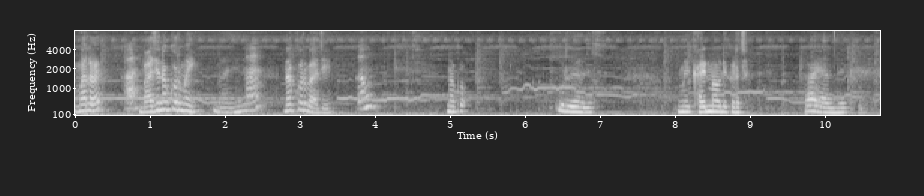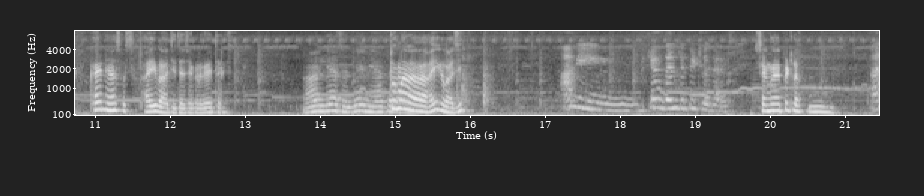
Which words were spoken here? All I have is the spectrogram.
मला होय? हा? भाजी नको करू माई भाजी नाही. हा? नको करू भाजी? नको कुठं झाली? मी खाईन माऊलीकडंच काय आणते काही नाही असंच आई भाजी त्याच्याकडे काहीतरी आणली ते नाही आता तुम्हाला आहे का भाजी आम्ही शेंगदाण्याचं पिठलं करायचं शेंगदाणा पिठलं हम्म. हा?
